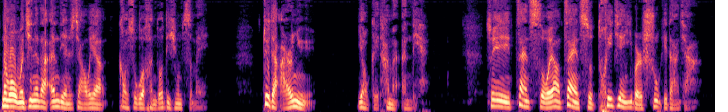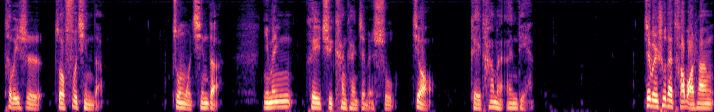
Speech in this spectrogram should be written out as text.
那么，我们今天在恩典之下，我也告诉过很多弟兄姊妹，对待儿女要给他们恩典。所以，在此我要再次推荐一本书给大家，特别是做父亲的、做母亲的，你们可以去看看这本书，叫《给他们恩典》。这本书在淘宝上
